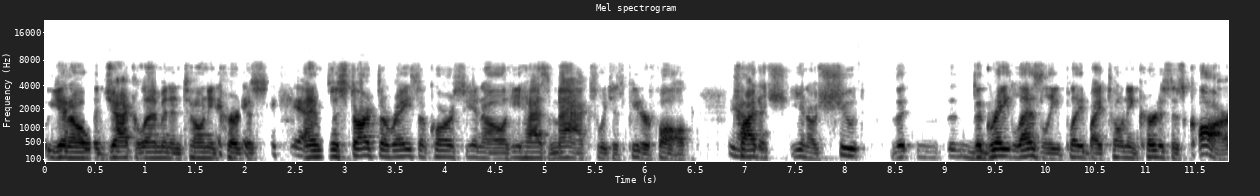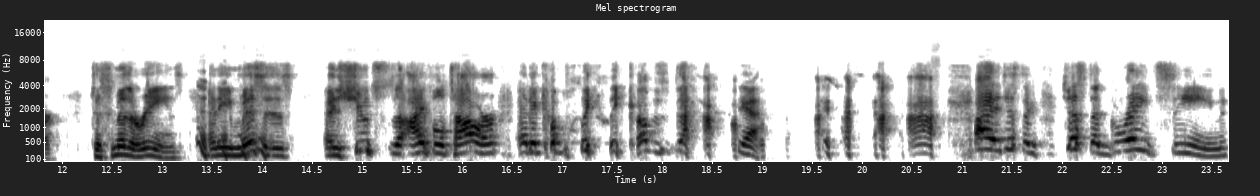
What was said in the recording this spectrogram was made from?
You know, with Jack Lemmon and Tony Curtis. Yeah. And to start the race, of course, you know, he has Max, which is Peter Falk, yeah. try to, sh- you know, shoot the, the great Leslie, played by Tony Curtis's car, to smithereens, and he misses and shoots the Eiffel Tower, and it completely comes down. Yeah. I just a just a great scene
